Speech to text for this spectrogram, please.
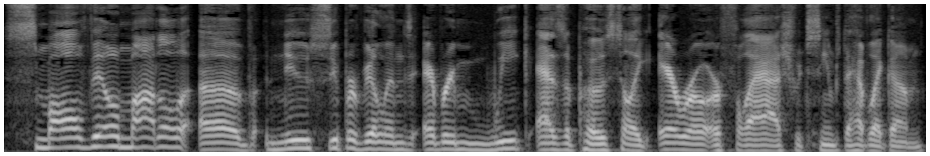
Smallville model of new supervillains every week as opposed to like Arrow or Flash, which seems to have like um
